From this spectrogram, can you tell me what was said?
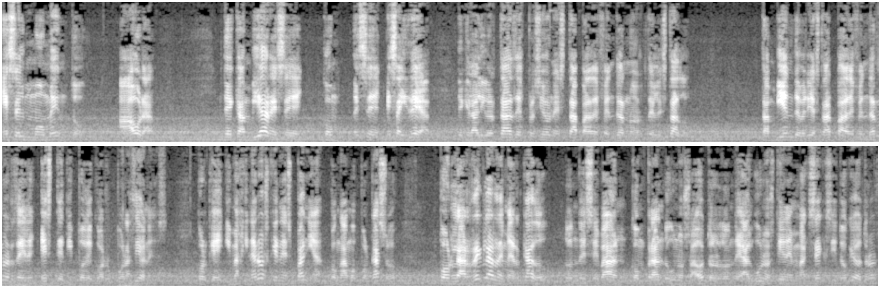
es el momento ahora de cambiar ese, ese, esa idea de que la libertad de expresión está para defendernos del Estado también debería estar para defendernos de este tipo de corporaciones. Porque imaginaros que en España, pongamos por caso, por las reglas de mercado, donde se van comprando unos a otros, donde algunos tienen más éxito que otros,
